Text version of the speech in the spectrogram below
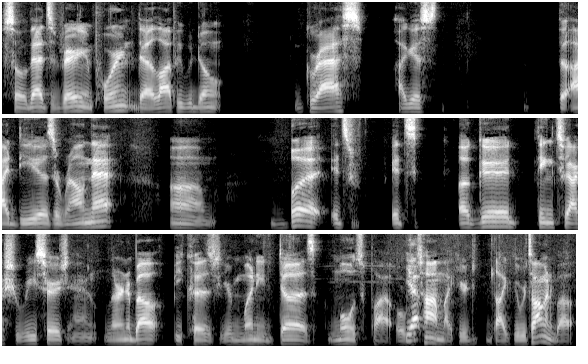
So that's very important that a lot of people don't grasp, I guess, the ideas around that. Um, but it's it's a good thing to actually research and learn about because your money does multiply over Yep. time, like you're like you were talking about.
